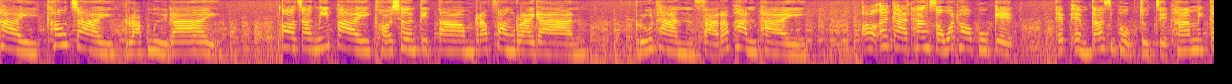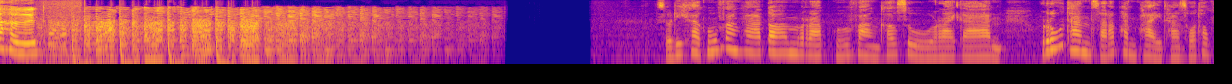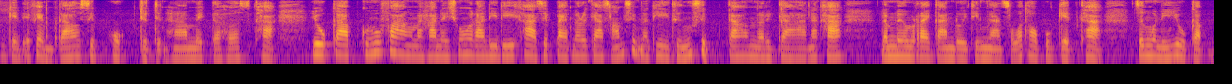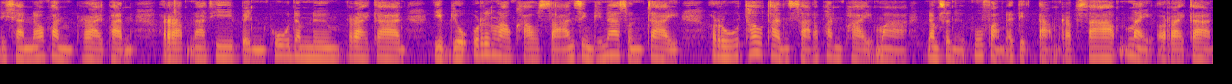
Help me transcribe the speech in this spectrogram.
ภัย เข้าใจ รับมือได้ ต่อจากนี้ไปขอเชิญติดตามรับฟังรายการ รู้ทันสารพันภัย ออกอากาศทางสวทภูเก็ต FM 96.75 MHz สวัสดีค่ะ คุณผู้ฟังคะต้อนรับคุณผู้ฟังเข้าสู่รายการ รู้ทันสารพันภัยทางสวทภูเก็ต FM 96.75 MHz ค่ะ อยู่กับคุณผู้ฟังนะคะ ในช่วงเวลาดี ๆ ค่ะ 18นาฬิกา30 นาทีถึง 19นาฬิกานะคะดำเนินรายการโดยทีมงานสวทภูเก็ตค่ะ ซึ่งวันนี้อยู่กับดิฉันนพันธ์พรายพันธ์รับหน้าที่เป็นผู้ดำเนินรายการหยิบยกเรื่องราวข่าวสารสิ่งที่น่าสนใจ รู้เท่าทันสารพันภัยมานำเสนอผู้ฟังได้ติดตามรับทราบในรายการ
